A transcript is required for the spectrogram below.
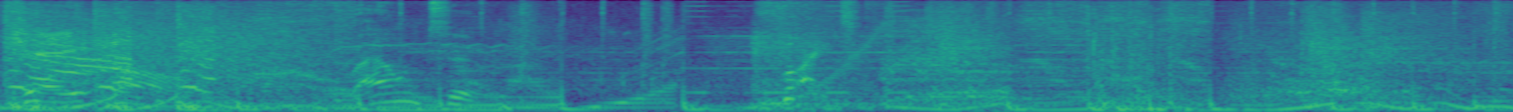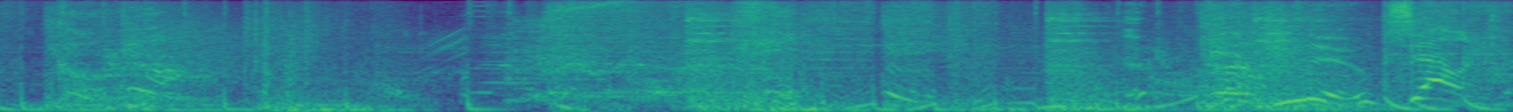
KO. Round two. Fight. New challenger.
